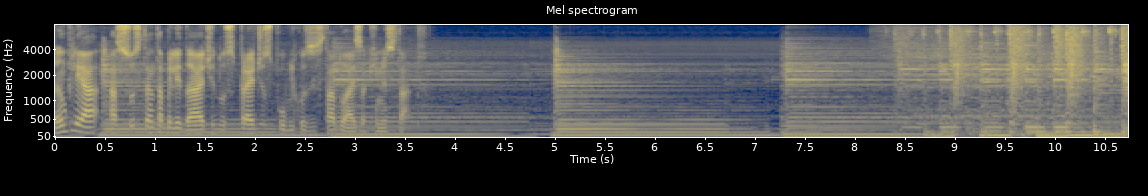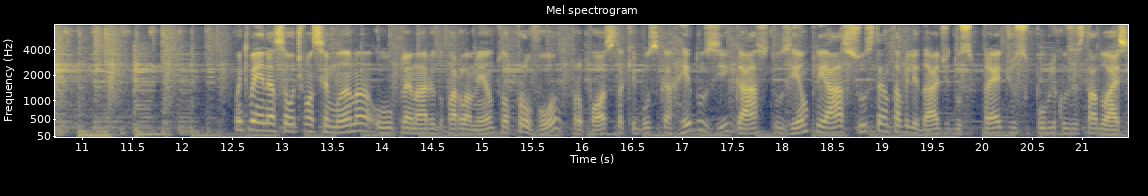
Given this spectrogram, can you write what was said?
ampliar a sustentabilidade dos prédios públicos estaduais aqui no estado. Muito bem, nessa última semana, o plenário do parlamento aprovou proposta que busca reduzir gastos e ampliar a sustentabilidade dos prédios públicos estaduais.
